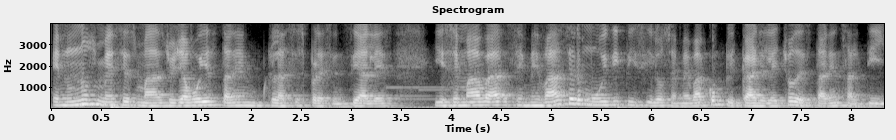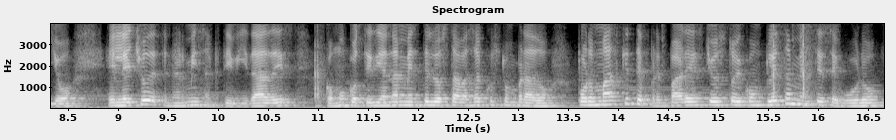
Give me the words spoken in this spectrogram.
en unos meses más yo ya voy a estar en clases presenciales y se me va, se me va a hacer muy difícil o se me va a complicar el hecho de estar en Saltillo, el hecho de tener mis actividades como cotidianamente lo estabas acostumbrado, por más que te prepares, yo estoy completamente seguro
